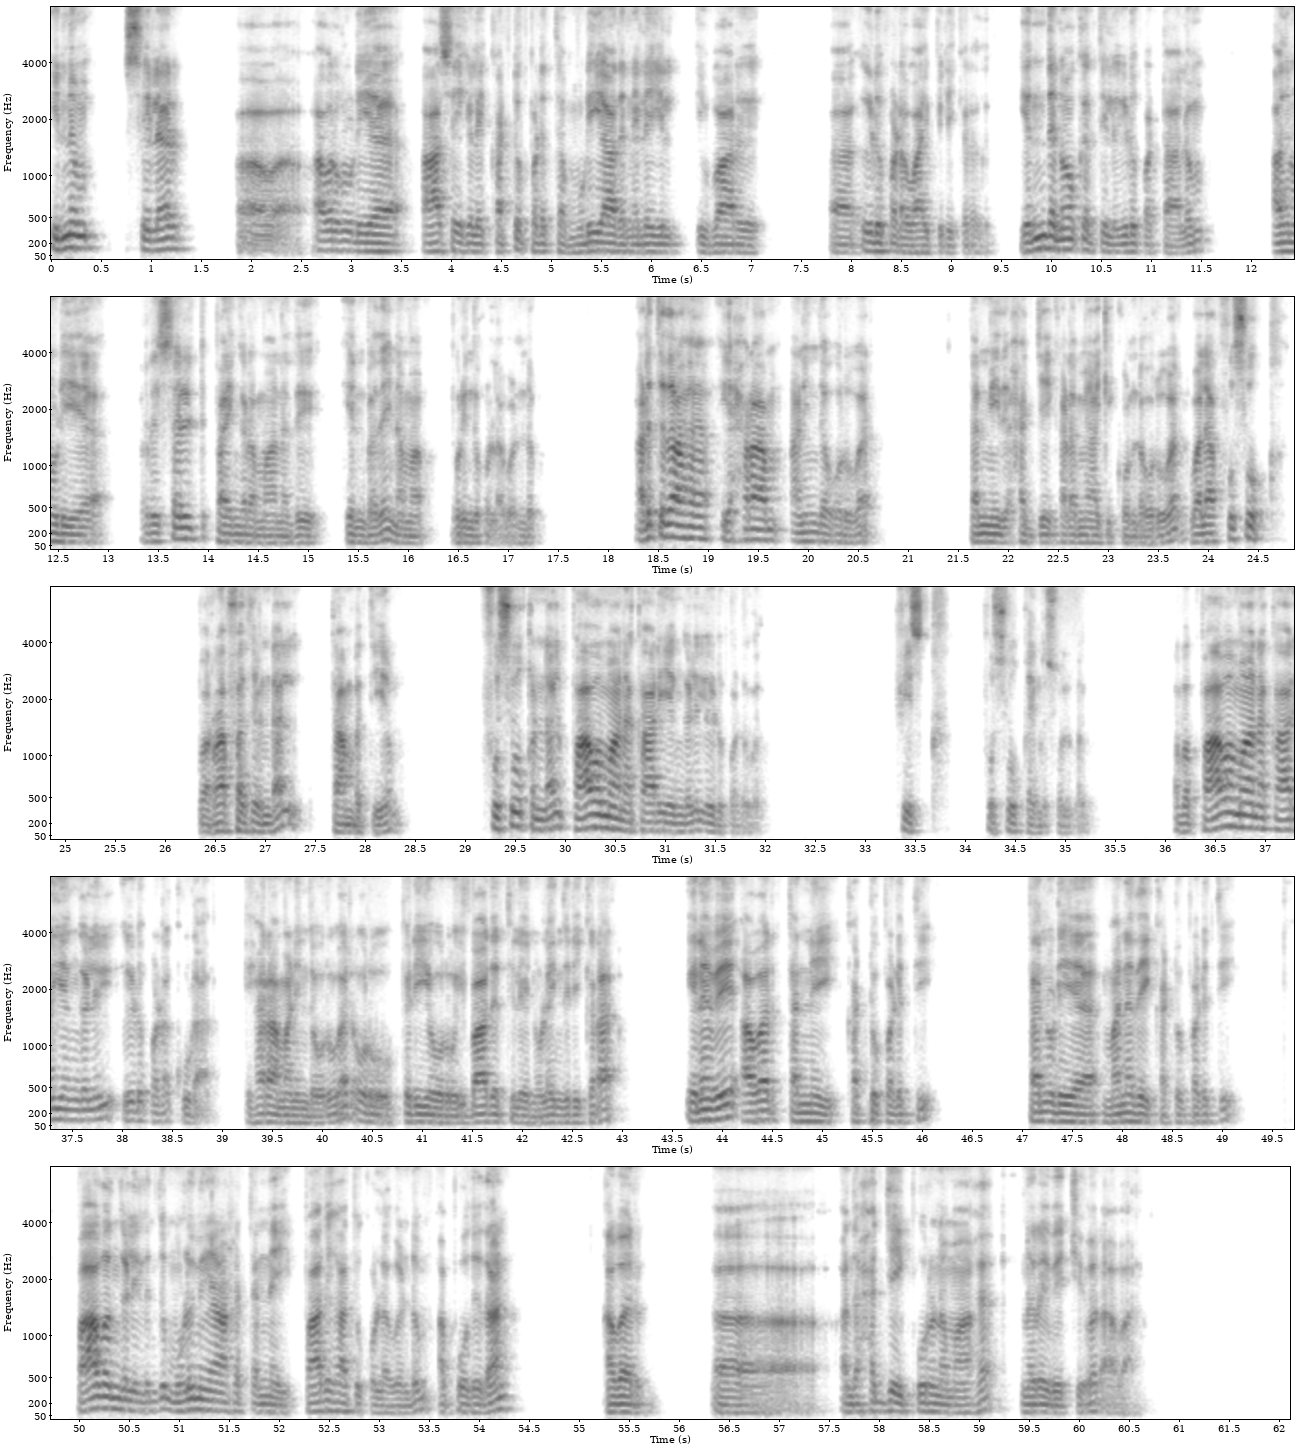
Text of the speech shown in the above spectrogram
இன்னும் சிலர் அவர்களுடைய ஆசைகளை கட்டுப்படுத்த முடியாத நிலையில் இவ்வாறு ஈடுபட வாய்ப்பிருக்கிறது. எந்த நோக்கத்தில் ஈடுபட்டாலும் அதனுடைய ரிசல்ட் பயங்கரமானது என்பதை நம்ம புரிந்து கொள்ள வேண்டும். அடுத்ததாக எஹ்ராம் அணிந்த ஒருவர் தன் மீது ஹஜ்ஜை கடமையாக்கி கொண்ட ஒருவர் வலா ஃபுசுக் இப்போ ரஃபத் என்றால் தாம்பத்தியம் ஃபுசூக் என்றால் பாவமான காரியங்களில் ஈடுபடுவது. ஃபிஸ்க் ஃபுசூக் என்று சொல்வது. அப்போ பாவமான காரியங்களில் ஈடுபடக்கூடாது. இஹராம் அணிந்த ஒருவர் ஒரு பெரிய ஒரு விவாதத்திலே நுழைந்திருக்கிறார். எனவே அவர் தன்னை கட்டுப்படுத்தி தன்னுடைய மனதை கட்டுப்படுத்தி பாவங்களிலிருந்து முழுமையாக தன்னை பாதுகாத்து கொள்ள வேண்டும். அப்போதுதான் அவர் அந்த ஹஜ்ஜை பூர்ணமாக நிறைவேற்றியவர் ஆவார்.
